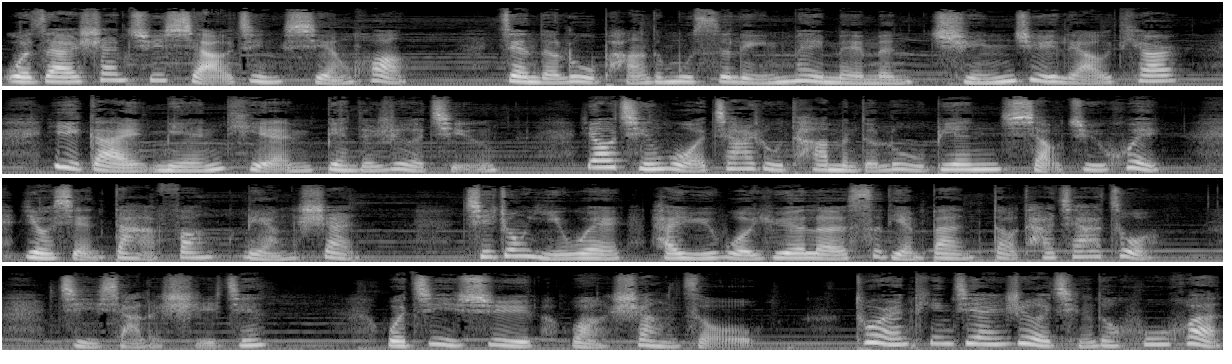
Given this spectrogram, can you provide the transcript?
我在山区小径闲晃，见得路旁的穆斯林妹妹们群聚聊天儿，一改腼腆，变得热情。邀请我加入他们的路边小聚会，又显大方良善。其中一位还与我约了四点半到他家坐，记下了时间。我继续往上走，突然听见热情的呼唤。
